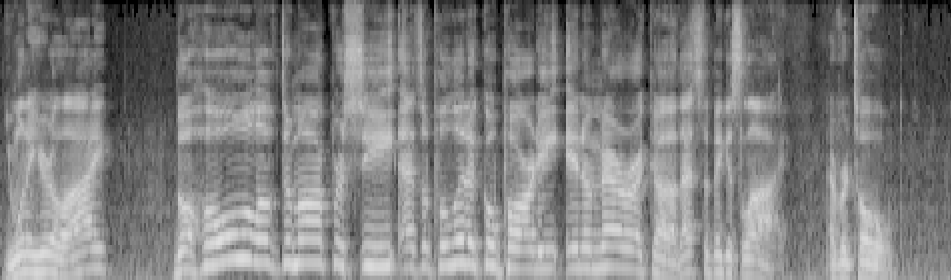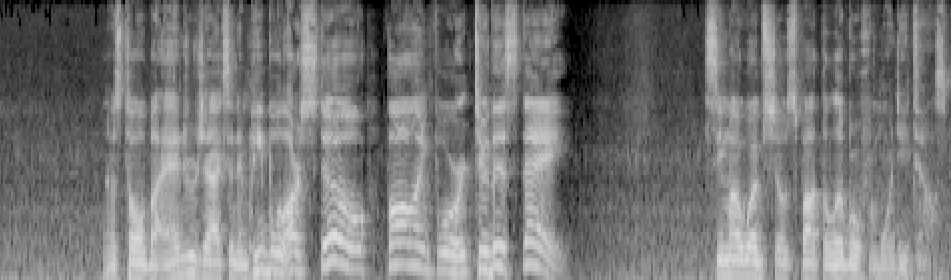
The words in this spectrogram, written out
You want to hear a lie? The whole of democracy as a political party in America. That's the biggest lie ever told. It was told by Andrew Jackson, and people are still falling for it to this day. See my web show Spot the Liberal for more details.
